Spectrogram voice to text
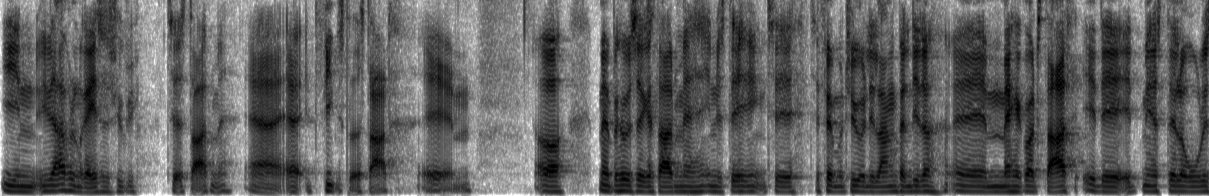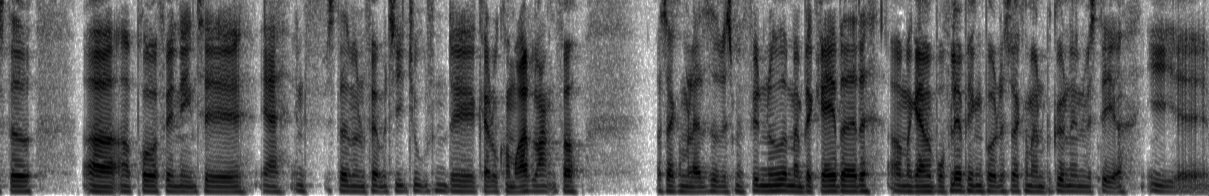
i en i hvert fald en racercykel til at starte med, er, er et fint sted at starte. Øh, og man behøver sikkert at starte med investering til, til 25 af de lange banditter. Øh, man kan godt starte et, øh, et mere stille og roligt sted, og, og prøve at finde en til ja, en sted mellem 5 og 10.000. Det kan du komme ret langt for. Og så kan man altid, hvis man finder ud af, at man bliver grebet af det, og man gerne vil bruge flere penge på det, så kan man begynde at investere i, øh,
